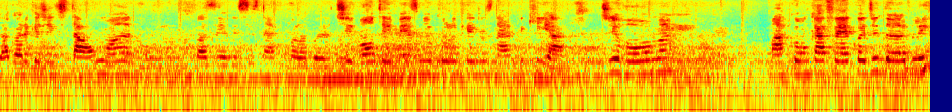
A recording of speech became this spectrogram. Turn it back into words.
agora que a gente está há um ano fazendo esse Snap colaborativo, ontem mesmo eu coloquei no Snap que a de Roma marcou um café com a de Dublin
